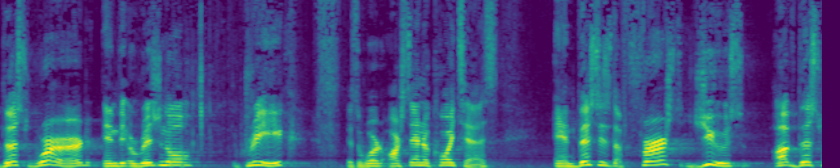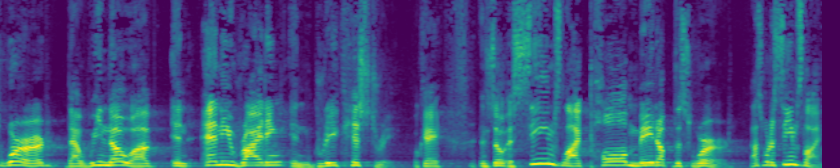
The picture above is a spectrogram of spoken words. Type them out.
this word in the original Greek is the word arsenokoites, and this is the first use of this word that we know of in any writing in Greek history. Okay? And so it seems like Paul made up this word. That's what it seems like.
